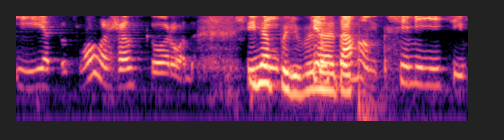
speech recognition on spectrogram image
и это слово женского рода. Я Феми- понимаю, Тем да, самым феминитив.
